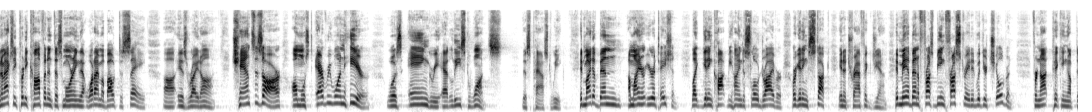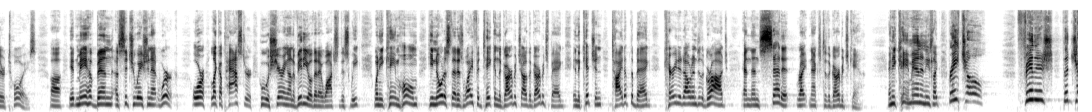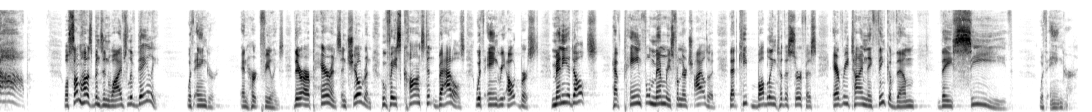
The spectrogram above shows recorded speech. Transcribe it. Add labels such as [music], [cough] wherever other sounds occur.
And I'm actually pretty confident this morning that what I'm about to say uh, is right on. Chances are almost everyone here was angry at least once this past week. It might have been a minor irritation, like getting caught behind a slow driver or getting stuck in a traffic jam. It may have been being frustrated with your children for not picking up their toys. Uh, it may have been a situation at work. Or like a pastor who was sharing on a video that I watched this week, when he came home, he noticed that his wife had taken the garbage out of the garbage bag in the kitchen, tied up the bag, carried it out into the garage, and then set it right next to the garbage can. And he came in and he's like, Rachel, finish the job. Well, some husbands and wives live daily with anger and hurt feelings. There are parents and children who face constant battles with angry outbursts. Many adults have painful memories from their childhood that keep bubbling to the surface. Every time they think of them, they seethe with anger.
